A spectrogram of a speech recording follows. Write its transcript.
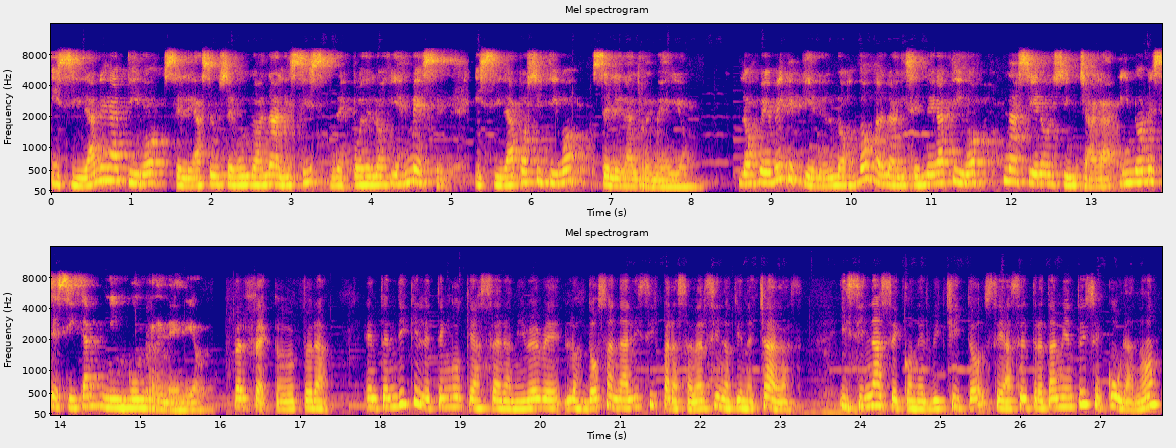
Y si da negativo, se le hace un segundo análisis después de los 10 meses. Y si da positivo, se le da el remedio. Los bebés que tienen los dos análisis negativos nacieron sin chaga y no necesitan ningún remedio. Perfecto, doctora. Entendí que le tengo que hacer a mi bebé los dos análisis para saber si no tiene chagas y si nace con el bichito, se hace el tratamiento y se cura, ¿no?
